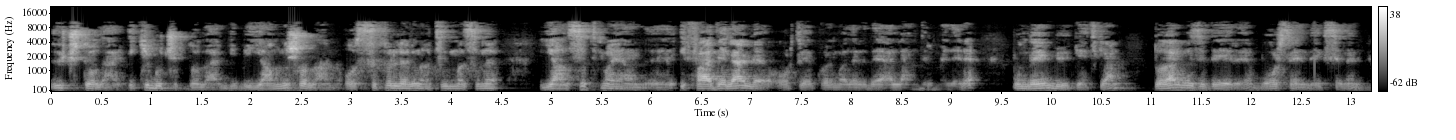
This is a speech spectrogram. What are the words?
3 dolar, 2,5 dolar gibi yanlış olan o sıfırların atılmasını yansıtmayan e, ifadelerle ortaya koymaları, değerlendirmeleri bunda en büyük etken dolar bazı değeri borsa endeksinin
